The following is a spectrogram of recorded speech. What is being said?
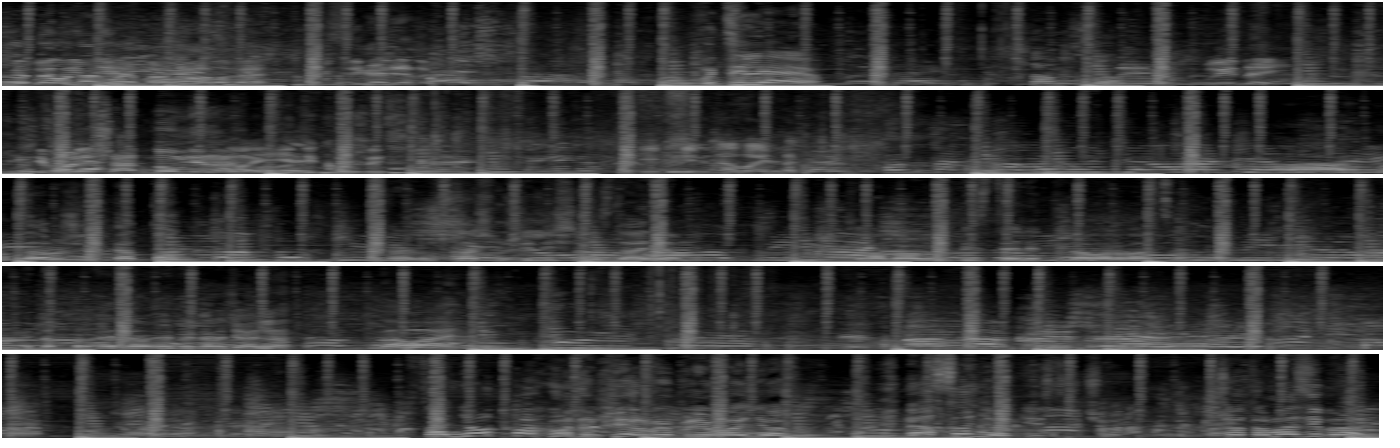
Выдай мне, пожалуйста, сигареток. Выделяю. Там все. Выдай. Всего лишь одну мне надо. Давай, иди кружись. И передавай так. А, обнаружили каток рядом с нашим жилищным зданием. Все попробуем без денег туда ворваться. Это, это, это короче. Давай. Походу, первый блеванет. Я Санек, если что. Все, тормози, брат.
